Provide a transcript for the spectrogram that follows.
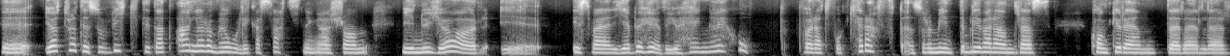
eh, jag tror att det är så viktigt att alla de här olika satsningar som vi nu gör i, i Sverige behöver ju hänga ihop för att få kraften, så de inte blir varandras konkurrenter eller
